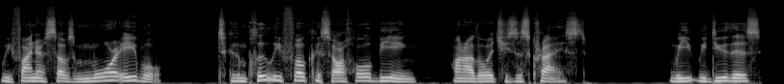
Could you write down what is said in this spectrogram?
we find ourselves more able to completely focus our whole being on our Lord Jesus Christ. We, we do this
